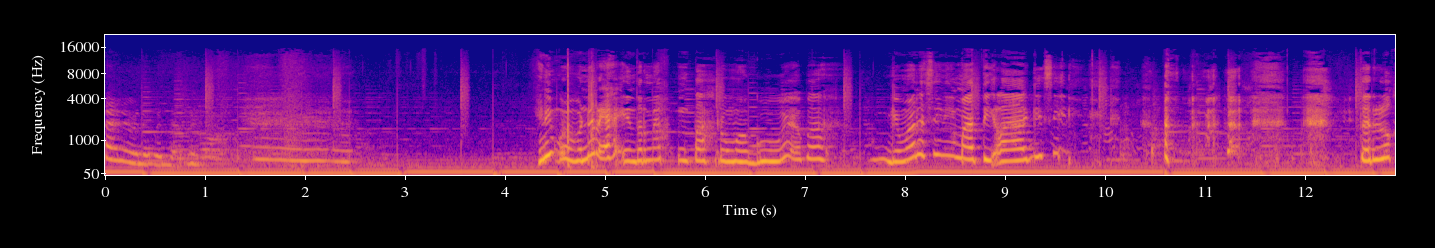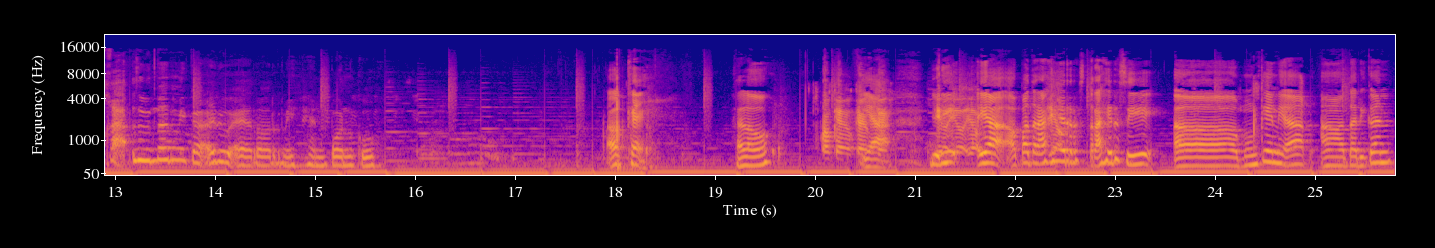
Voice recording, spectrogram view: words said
Aduh udah bener nih. Ini bener-bener ya internet entah rumah gue apa gimana sih nih mati lagi sih. Ntar dulu kak, sebentar nih kak. Aduh error nih handphoneku. Oke. Halo? Oke oke Ya. oke. Jadi Yo, yo, yo. ya apa terakhir? Terakhir sih eh, mungkin ya eh, tadi kan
